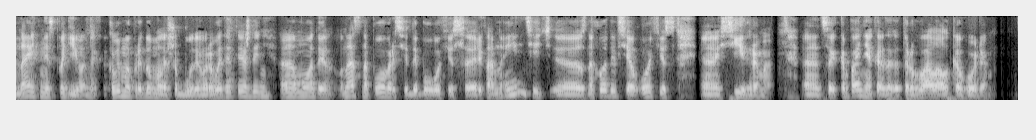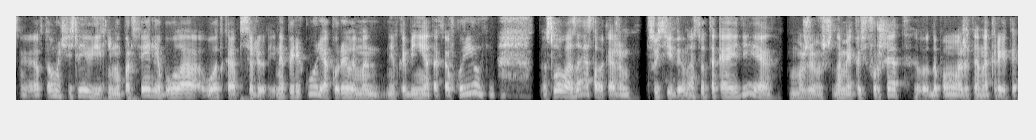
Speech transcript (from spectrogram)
навіть несподіваних. Коли ми придумали, що будемо робити тиждень е, моди, у нас на поверсі, де був офіс рекламної агенції, е, знаходився офіс Сіграми. Це компанія, яка торгувала алкоголем. Е, в тому числі в їхньому портфелі була водка абсолют. І на перекурі, а курили ми не в кабінетах, а в курілки. Слово за слово, кажемо, сусіди, у нас тут така ідея, може, ви нам якось фуршет допоможете накрити.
